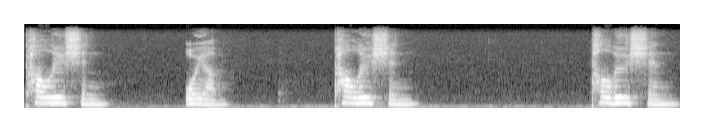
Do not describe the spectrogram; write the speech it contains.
pollution 오염 pollution pollution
